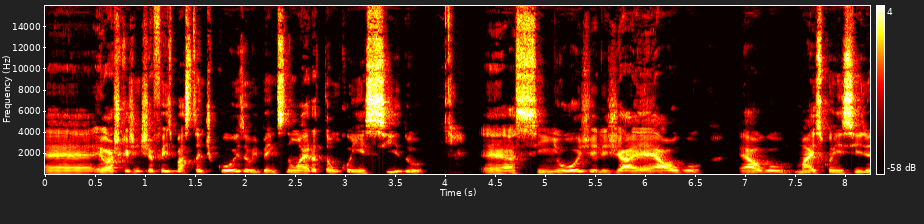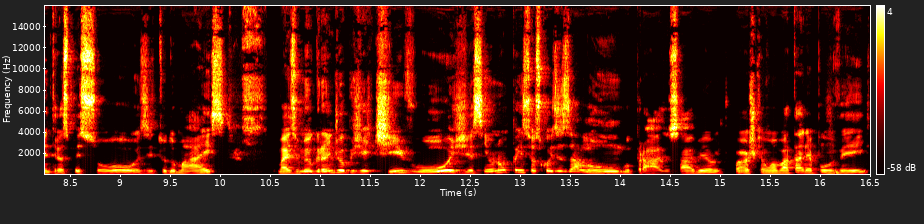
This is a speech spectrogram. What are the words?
É, eu acho que a gente já fez bastante coisa, o Ebanks não era tão conhecido é, assim, hoje ele já é algo é algo mais conhecido entre as pessoas e tudo mais. Mas o meu grande objetivo hoje, assim, eu não penso as coisas a longo prazo, sabe? Eu, tipo, eu acho que é uma batalha por vez.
